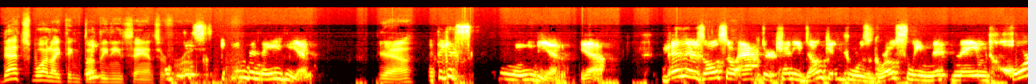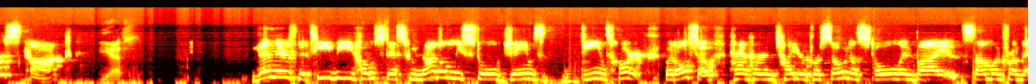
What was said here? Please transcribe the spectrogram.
That's what I think Dudley needs to answer I for us. it's Scandinavian. Yeah. I think it's Scandinavian. Yeah. Then there's also actor Kenny Duncan, who was grossly nicknamed Horsecock. Yes. Then there's the TV hostess who not only stole James Dean's heart, but also had her entire persona stolen by someone from the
